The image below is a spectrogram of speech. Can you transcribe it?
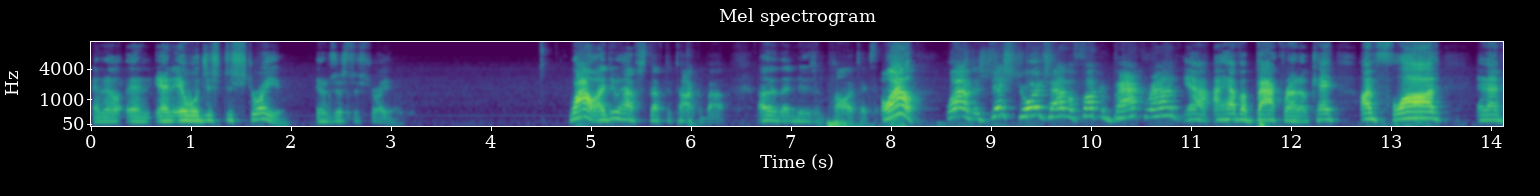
And, and, and it will just destroy you. It'll just destroy you. Wow, I do have stuff to talk about other than news and politics. Oh, wow, wow, does Just George have a fucking background? Yeah, I have a background, okay? I'm flawed and I'm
